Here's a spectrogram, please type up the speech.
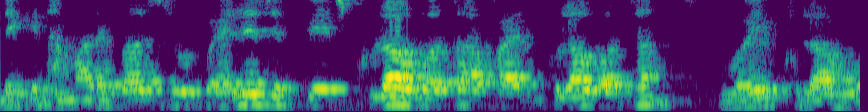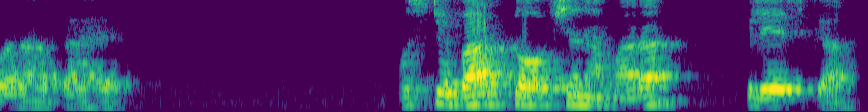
लेकिन हमारे पास जो पहले से पेज खुला हुआ था फ़ाइल खुला हुआ था, वही खुला हुआ रहता है। उसके बाद का ऑप्शन हमारा प्लेस का।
